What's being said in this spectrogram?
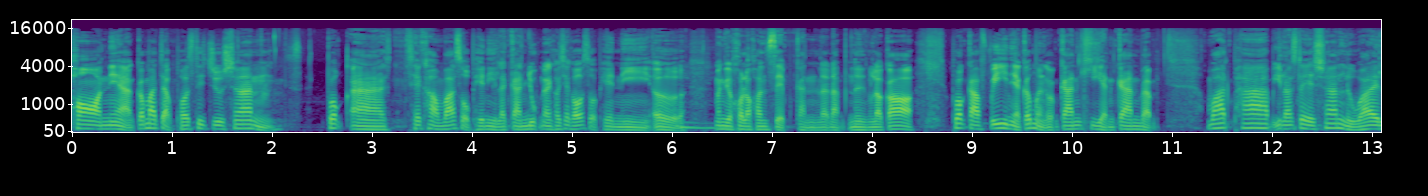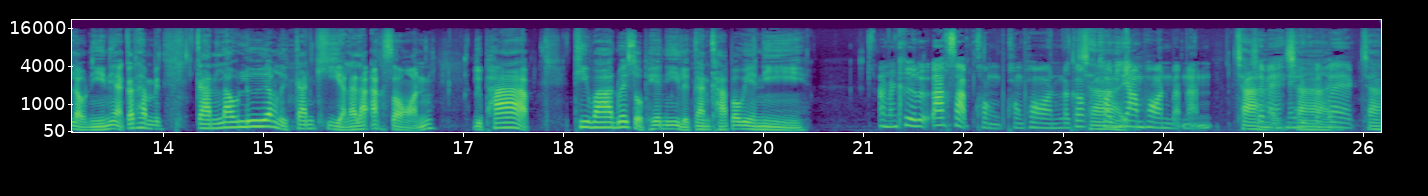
porn เนี่ยก็มาจาก prostitution พวกอ่าใช้คำว่าโสเพณีละกันยุคนั้นเขาใช้คำว่าโสเพณีเอออ มันก็คนละคอนเซปต์กันระดับหนึ่งแล้วก็พวก graphy เนี่ยก็เหมือนกับการเขียนการแบบ วาดภาพ illustration หรือว่าอะไรเหล่านี้เนี่ยก็ทำเป็นการเล่าเรื่องหรือการเขียนลายลักษณ์อักษร หรือภาพที่วาดด้วยโสเพณีหรือการค้าประเวณี อันนั้นคือรากศัพท์ของของพรแล้วก็ใช่เขานิยามพรแบบนั้น ใช่ใช่ไหมในยุคแรกๆใช่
